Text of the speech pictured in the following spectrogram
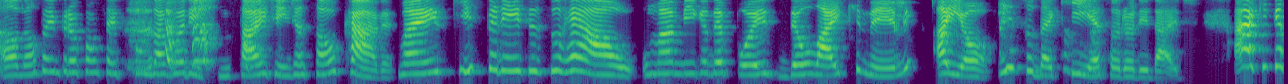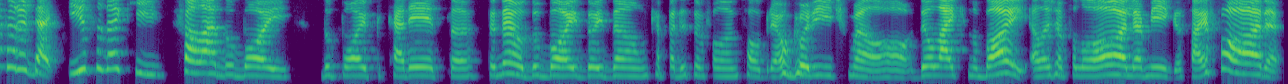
Ela não tem preconceito com os algoritmos, tá, gente? É só o cara. Mas que experiência surreal. Uma amiga depois deu like nele. Aí, ó, isso daqui é sororidade. Ah, o que, que é sororidade? Isso daqui. Falar do boy, do boy picareta, entendeu? Do boy doidão que apareceu falando sobre algoritmo. Ela, ó, deu like no boy, ela já falou: olha, amiga, sai fora.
